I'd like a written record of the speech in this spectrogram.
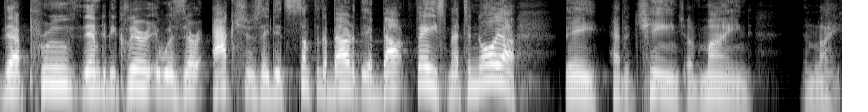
that proved them to be clear, it was their actions. They did something about it. They about face, metanoia. They had a change of mind in life.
